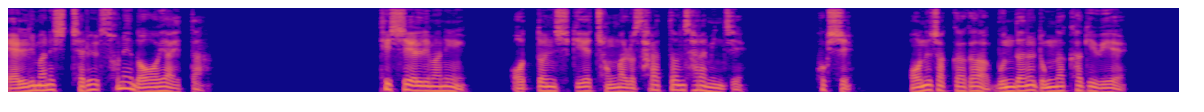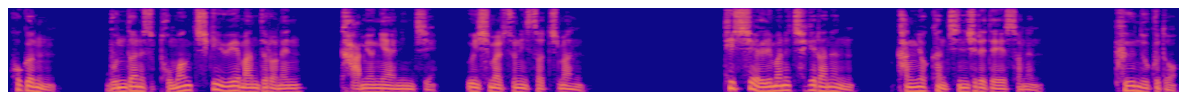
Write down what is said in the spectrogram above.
엘리만의 시체를 손에 넣어야 했다. 티시 엘리만이 어떤 시기에 정말로 살았던 사람인지, 혹시 어느 작가가 문단을 농락하기 위해 혹은 문단에서 도망치기 위해 만들어낸 가명이 아닌지 의심할 수는 있었지만, 티시 엘리만의 책이라는 강력한 진실에 대해서는 그 누구도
